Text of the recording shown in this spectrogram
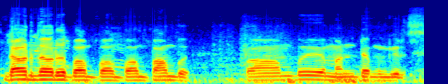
இந்த வருது பாம்பு பாம்பு பாம்பு பாம்பு. பாம்பு மண்டை முங்கிருச்சு.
